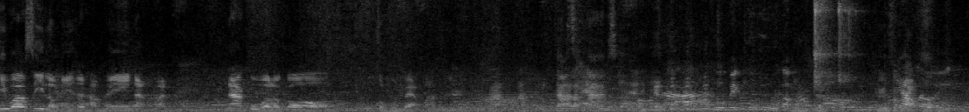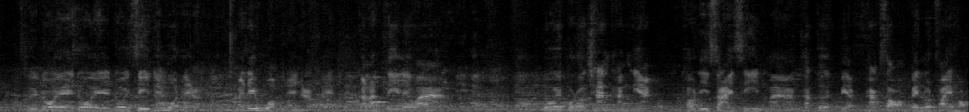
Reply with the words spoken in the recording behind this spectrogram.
คิดว่าซีนเหล่านี้จะทำให้หนังมันน่ากลัวแล้วก็สมบูรณ์แบบมากขึ้นอะอะจ่าละกันคือเป็นคู่กับคือสำหรับผมคือโดยโดยโดยซีนทั้งหมดเนี่ยไม่ได้ห่วงในหนังเลยผมการันตีเลยว่า โดยโปรดักชันครั้งเนี้ยเขาดีไซน์ซีนมา ถ้าเกิดเปรียบภาค 2 เป็นรถไฟเหอ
